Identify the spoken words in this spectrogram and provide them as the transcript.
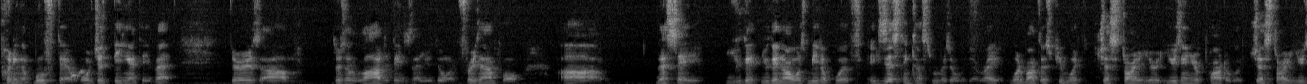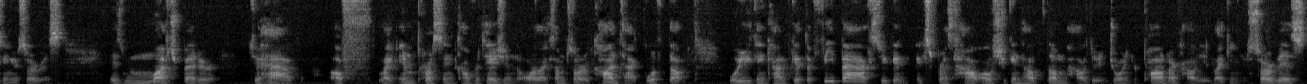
putting a booth there or just being at the event. There's um, there's a lot of things that you're doing. For example, uh, let's say you can you can always meet up with existing customers over there, right? What about those people who just started your, using your product or just started using your service? It's much better to have a f- like in-person confrontation or like some sort of contact with them where you can kind of get the feedbacks you can express how else you can help them how they're enjoying your product how they're liking your service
